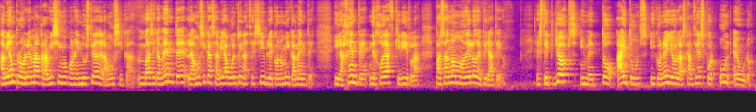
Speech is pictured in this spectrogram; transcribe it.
Había un problema gravísimo con la industria de la música. Básicamente, la música se había vuelto inaccesible económicamente y la gente dejó de adquirirla, pasando a un modelo de pirateo. Steve Jobs inventó iTunes y con ello las canciones por un euro.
